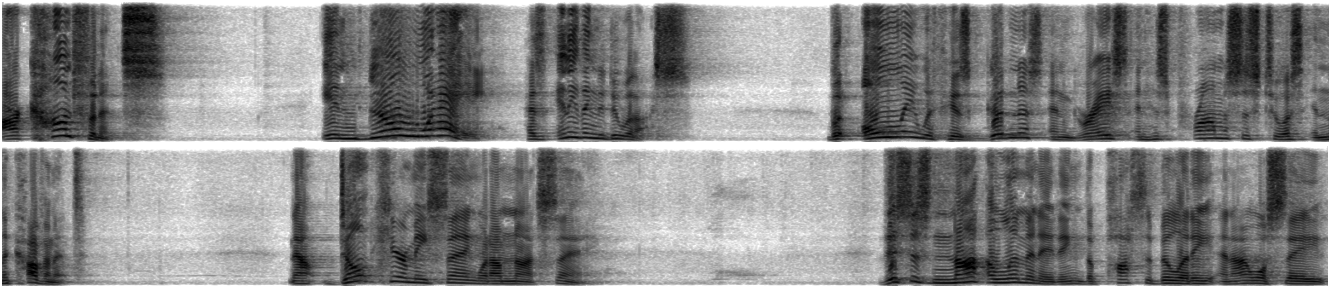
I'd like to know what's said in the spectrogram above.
Our confidence in no way has anything to do with us, but only with His goodness and grace and His promises to us in the covenant. Now, don't hear me saying what I'm not saying. This is not eliminating the possibility, and I will say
